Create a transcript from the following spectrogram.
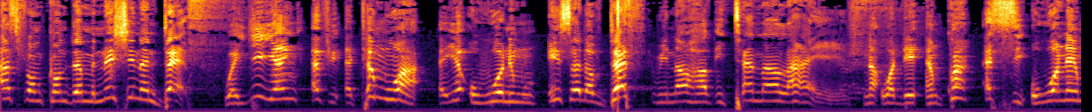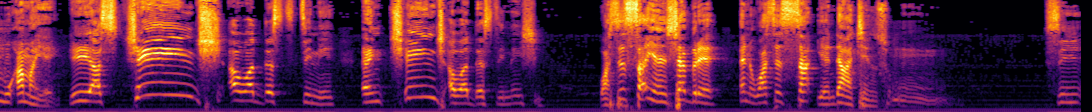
us from condemnation and death. wayi yɛn afi ɛtamu a ɛyɛ owuo no mu Instead of death, we now have eternal life. na wɔde nkwa asi owuo no mu ama yɛn He has changed our destiny and changed our destination. wasesa yɛn hyɛberɛ ɛna wasesa yɛn daakye nso hmm. See,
